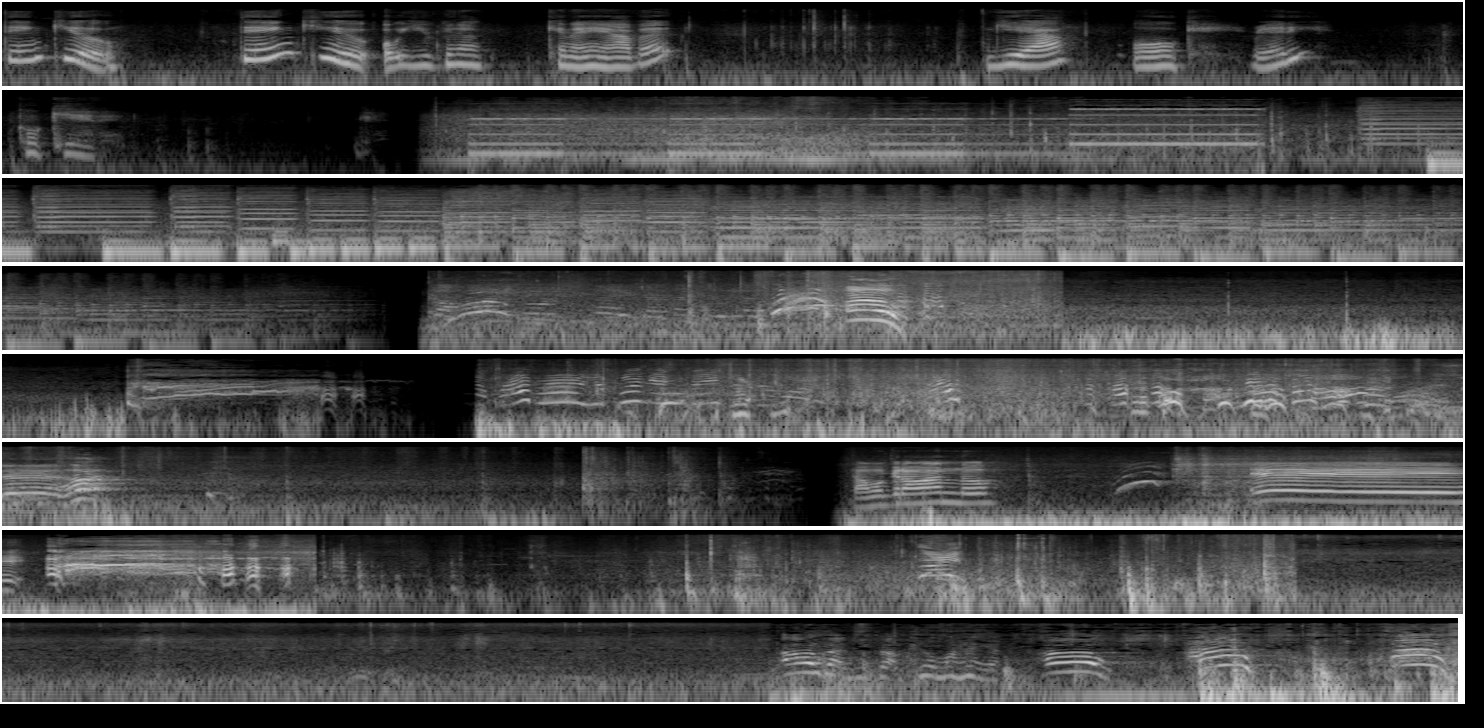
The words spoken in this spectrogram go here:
Thank you. Thank you. Oh, you gonna, can I have it? Yeah? Okay, ready? Go get it. Estamos grabando. ¡Eh! Oh, that just about killed my hand. Oh! Oh! Oh!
